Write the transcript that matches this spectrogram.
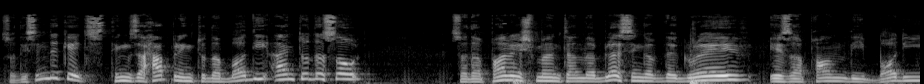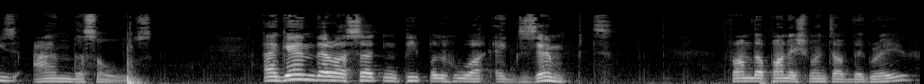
So this indicates things are happening to the body and to the soul. So the punishment and the blessing of the grave is upon the bodies and the souls. Again, there are certain people who are exempt from the punishment of the grave.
